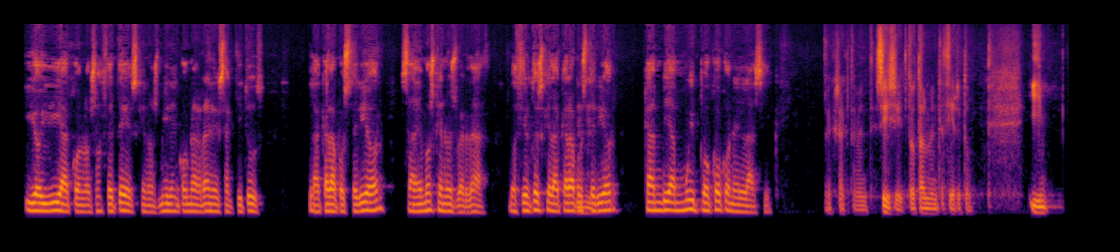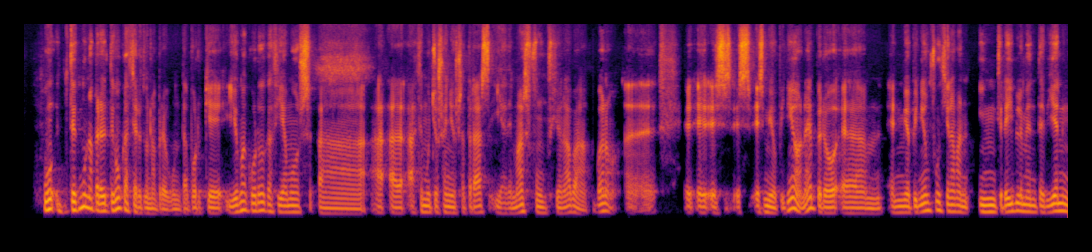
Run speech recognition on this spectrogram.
y hoy día con los OCTs que nos miden con una gran exactitud la cara posterior, sabemos que no es verdad. Lo cierto es que la cara posterior cambia muy poco con el LASIK. Exactamente. Sí, sí, totalmente cierto. Y tengo, una, tengo que hacerte una pregunta, porque yo me acuerdo que hacíamos ah, hace muchos años atrás y además funcionaba, bueno, eh, e, e, es, mi opinión, ¿eh? pero em, en mi opinión funcionaban increíblemente bien,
